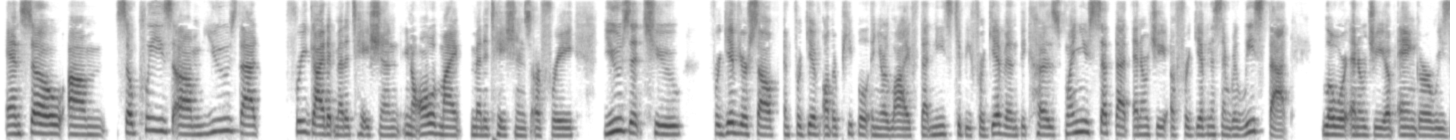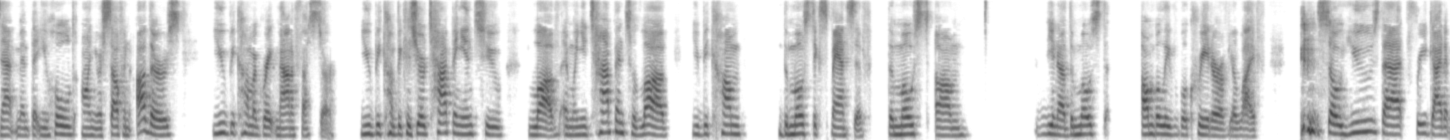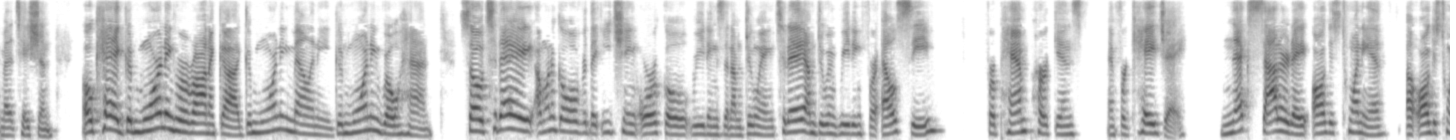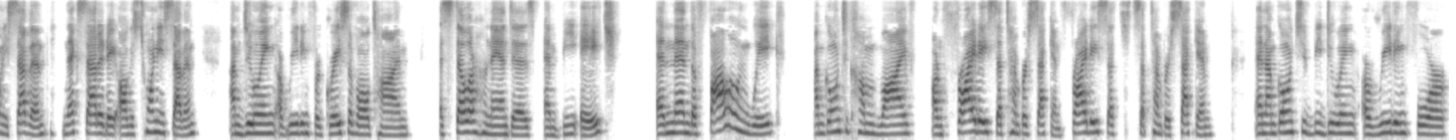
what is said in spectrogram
And so um so please um use that free guided meditation. You know all of my meditations are free. Use it to forgive yourself and forgive other people in your life that needs to be forgiven because when you set that energy of forgiveness and release that lower energy of anger resentment that you hold on yourself and others you become a great manifester. You become because you're tapping into love. And when you tap into love you become the most expansive the most um you know the most unbelievable creator of your life. so use that free guided meditation. Okay, good morning, Veronica. Good morning, Melanie. Good morning, Rohan. So today I want to go over the I Ching Oracle readings that I'm doing. Today I'm doing reading for LC, for Pam Perkins, and for KJ. Next Saturday, August 20th, uh, August 27th, next Saturday, August 27th, I'm doing a reading for Grace of All Time, Estella Hernandez, and BH. And then the following week, I'm going to come live on Friday, September 2nd, Friday, se- September 2nd. And I'm going to be doing a reading for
